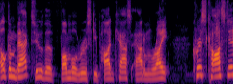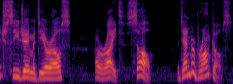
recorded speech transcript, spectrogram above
Welcome back to the Fumblerooski podcast. Adam Wright, Chris Costich, CJ Medeiros. All right, so the Denver Broncos.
